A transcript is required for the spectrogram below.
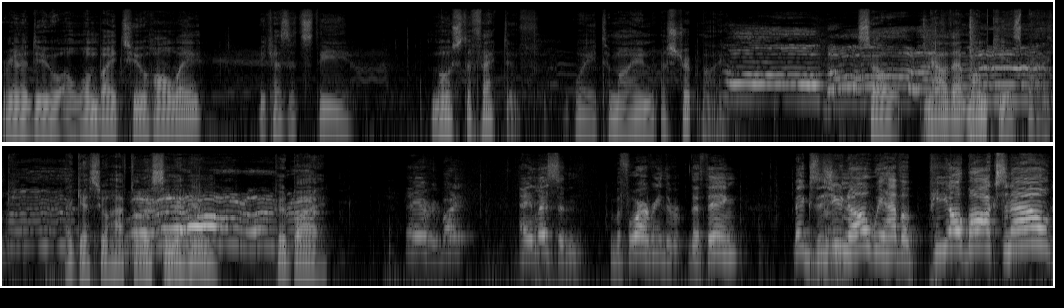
We're going to do a 1 by 2 hallway because it's the most effective way to mine a strip mine. So now that Mumkey is back, I guess you'll have to listen to him. Goodbye. Hey, everybody. Hey, listen. Before I read the, the thing, Biggs, did you know we have a P.O. box now?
